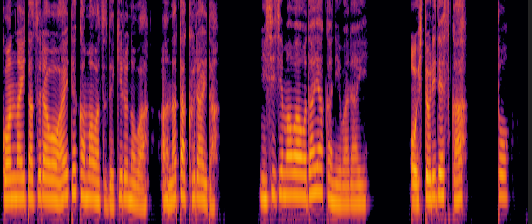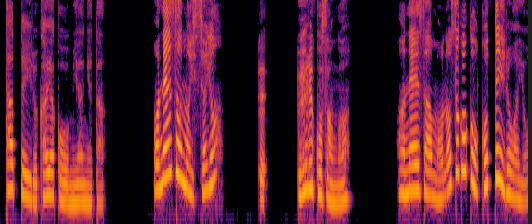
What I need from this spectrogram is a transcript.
こんないたずらを相手構わずできるのはあなたくらいだ。西島は穏やかに笑いお一人ですか？と立っているかや子を見上げた。お姉さんも一緒よ。えエリコさんが？お姉さんものすごく怒っているわよ。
